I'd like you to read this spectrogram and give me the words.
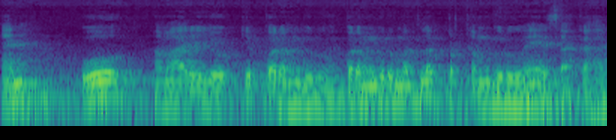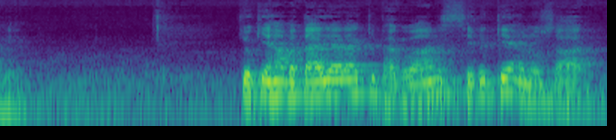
है ना? वो हमारे योग के परम गुरु हैं। परम गुरु मतलब प्रथम गुरु हैं, ऐसा कहा गया। क्योंकि यहाँ बताया जा रहा है कि भगवान शिव के अनुसार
